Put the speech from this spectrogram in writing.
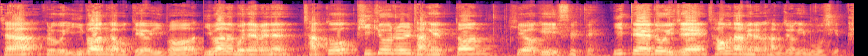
자, 그리고 2번 가볼게요. 2번. 2번은 뭐냐면은 자꾸 비교를 당했던 기억이 있을 때. 이때에도 이제 서운함이라는 감정이 무의식에 탁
